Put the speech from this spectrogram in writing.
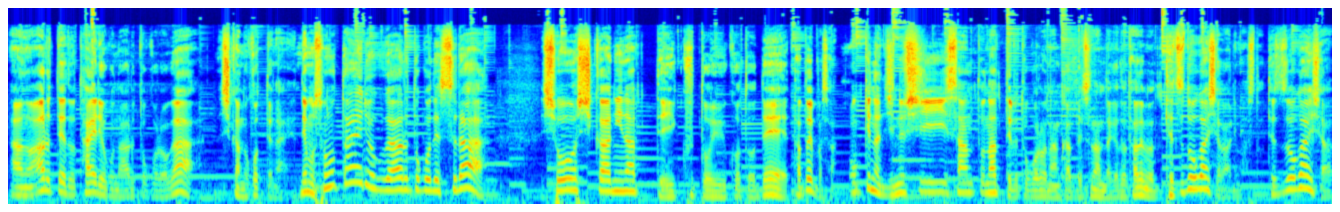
あのある程度体力のあるところがしか残ってない。でもその体力があるとこですら少子化になっていくということで例えばさ大きな地主さんとなってるところなんか別なんだけど例えば鉄道会社がありますと鉄道会社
